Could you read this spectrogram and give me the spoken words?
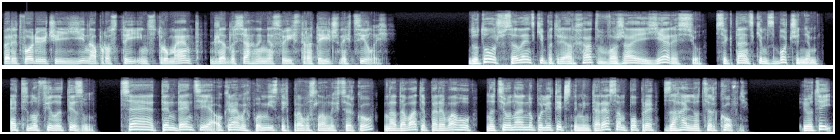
перетворюючи її на простий інструмент для досягнення своїх стратегічних цілей. До того ж, Вселенський патріархат вважає єресю сектантським збоченням етнофілетизм. Це тенденція окремих помісних православних церков надавати перевагу національно-політичним інтересам попри загальноцерковні. І оцей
